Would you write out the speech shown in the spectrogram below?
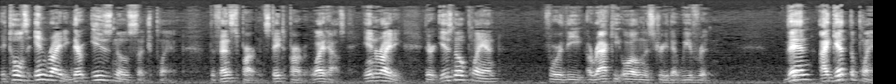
they told us in writing there is no such plan. Defense Department, State Department, White House, in writing, there is no plan for the Iraqi oil industry that we've written. Then I get the plan,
